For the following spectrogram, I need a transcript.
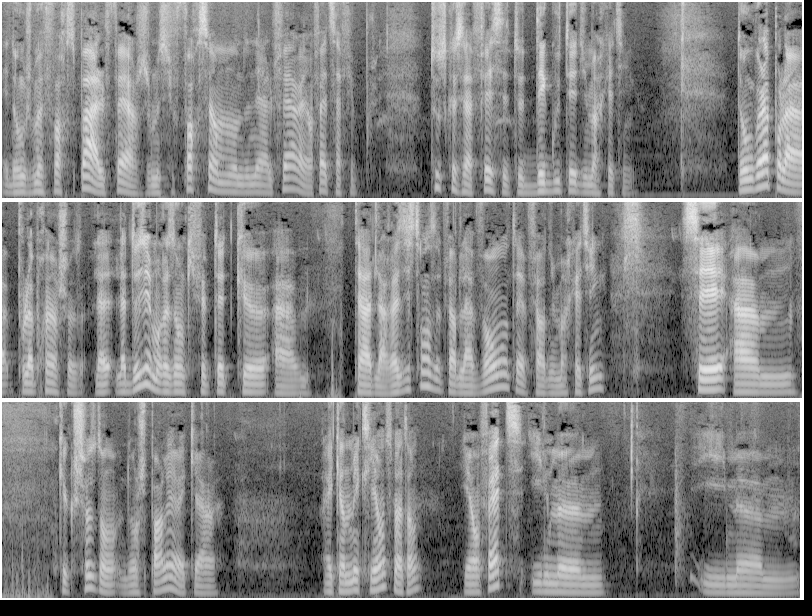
Et donc je me force pas à le faire. Je me suis forcé à un moment donné à le faire et en fait ça fait tout ce que ça fait, c'est te dégoûter du marketing. Donc voilà pour la, pour la première chose. La, deuxième raison qui fait peut-être que euh, tu as de la résistance à faire de la vente, à faire du marketing, c'est euh, quelque chose dont, dont, je parlais avec un, avec un de mes clients ce matin. Et en fait, il me, il me,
